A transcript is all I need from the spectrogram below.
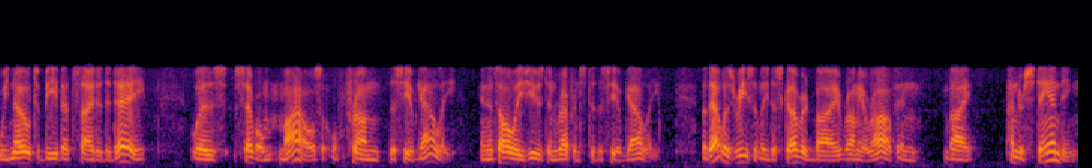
we know to be Bethsaida today was several miles from the Sea of Galilee, and it's always used in reference to the Sea of Galilee. But that was recently discovered by Rami Arav, and by understanding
